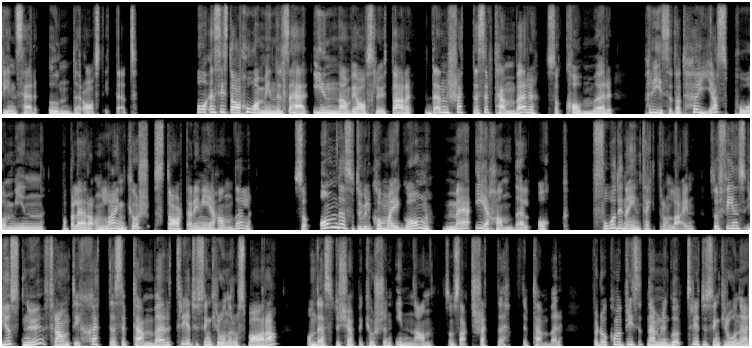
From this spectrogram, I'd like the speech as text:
finns här under avsnittet. Och En sista påminnelse här innan vi avslutar. Den 6 september så kommer priset att höjas på min populära onlinekurs Starta din e-handel. Så om det är så att du vill komma igång med e-handel och få dina intäkter online så finns just nu fram till 6 september 3 000 kronor att spara om det är så att du köper kursen innan, som sagt 6 september. För då kommer priset nämligen gå upp 3 000 kronor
